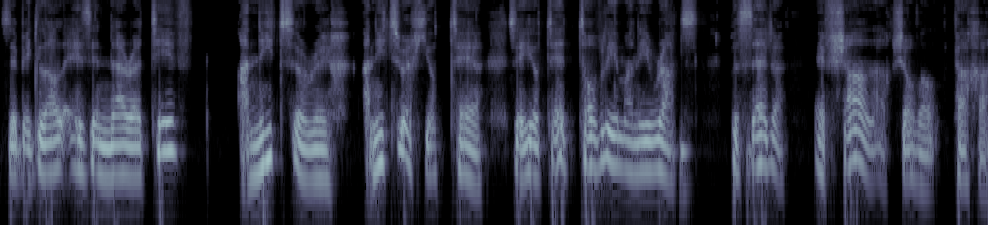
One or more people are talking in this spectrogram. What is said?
זה בגלל איזה נרטיב אני צריך, אני צריך יותר, זה יותר טוב לי אם אני רץ, בסדר, אפשר לחשוב על ככה,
